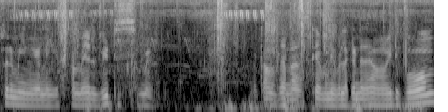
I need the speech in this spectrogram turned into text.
சரி மீன் அன்றைக்கி சமையல் வீட்டு சமையல். அக்கௌண்ட் நான் ஸ்கே பண்ணி விளக்கண்டு வீட்டுக்கு போவோம்.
